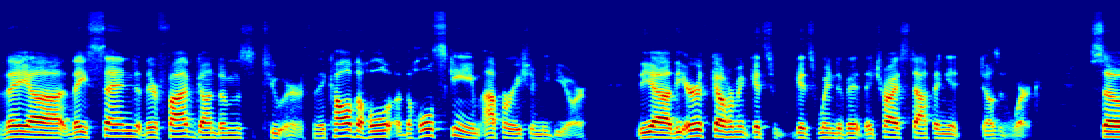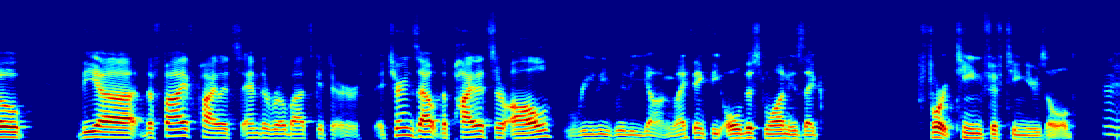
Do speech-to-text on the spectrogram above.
they uh they send their five Gundams to Earth, and they call the whole the whole scheme Operation Meteor. The uh the Earth government gets gets wind of it. They try stopping it, doesn't work. So the uh the five pilots and the robots get to Earth. It turns out the pilots are all really really young. I think the oldest one is like 14, 15 years old Hmm.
